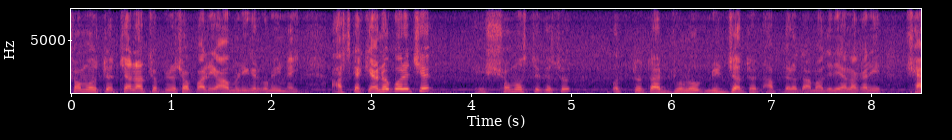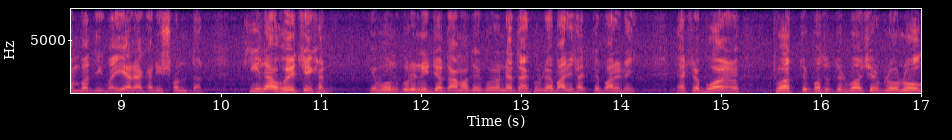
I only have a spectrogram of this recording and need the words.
সমস্ত চেলা চপড়িরা সব পালিয়ে আওয়ামী লীগের কোনোই নাই। আজকে কেন করেছে? এই সমস্ত কিছু অত্যাচার জুলুম, নির্যাতন। আপনারা তো আমাদের এলাকারই সাংবাদিক বা এলাকারই সন্তান। কী না হয়েছে এখানে? এমন করে নির্যাতন, আমাদের কোনো নেতা বাড়ি থাকতে পারে নাই। একটা বয়, চুয়াত্তর, পঁচাত্তর বয়সের লোক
